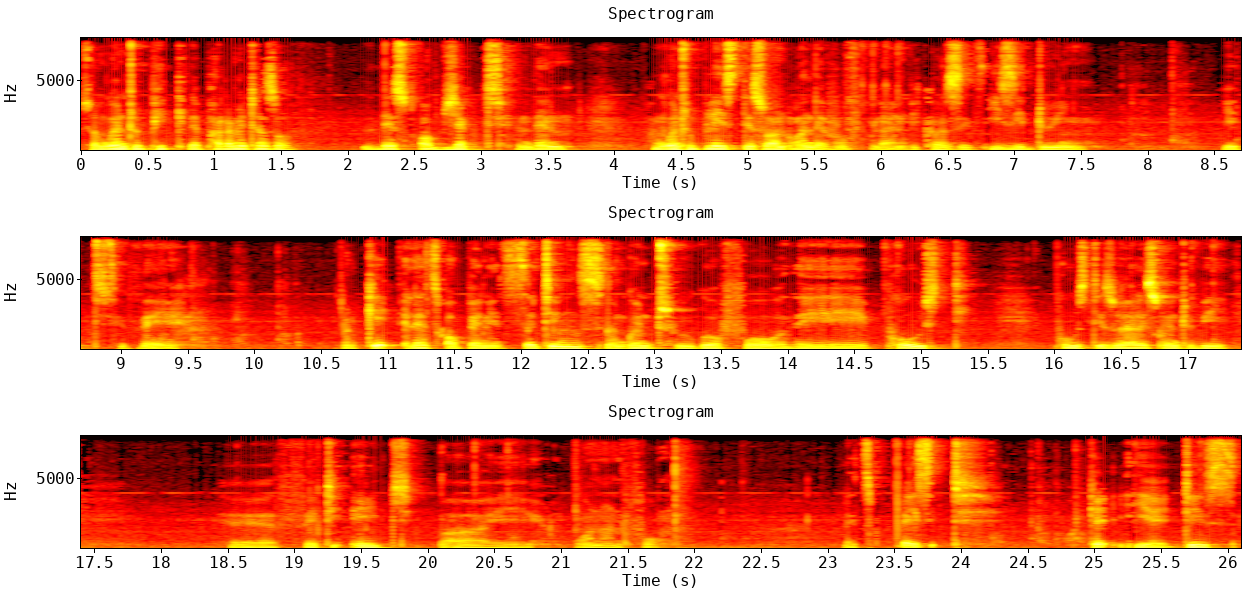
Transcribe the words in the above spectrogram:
So i'm going to pick the parameters of this object and then i'm going to place this one on the roof plan because it's easy doing it there. Okay let's open its settings. I'm going to go for the post. Post as well is going to be uh, 38 by 1 and 4 let's place it. Okay here it is.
